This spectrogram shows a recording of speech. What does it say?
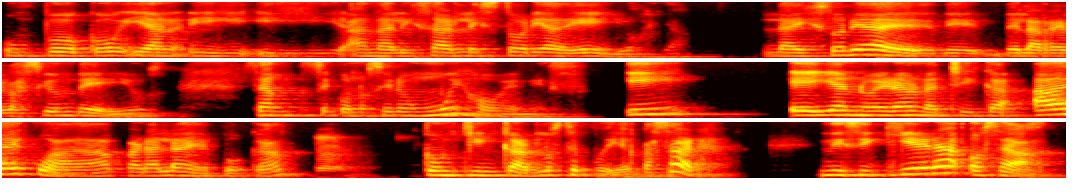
un poco y, y, analizar la historia de ellos, ¿ya? la historia de, de, la relación de ellos, se, se conocieron muy jóvenes y ella no era una chica adecuada para la época con quien Carlos se podía casar. Ni siquiera, o sea,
